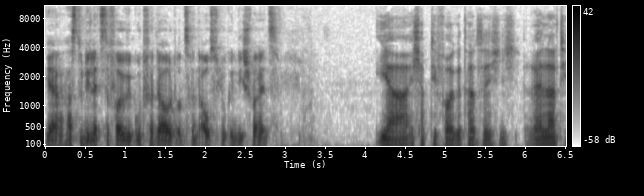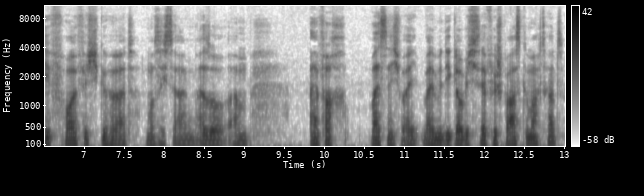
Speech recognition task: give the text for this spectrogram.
Ja, hast du die letzte Folge gut verdaut, unseren Ausflug in die Schweiz? Ja, ich habe die Folge tatsächlich relativ häufig gehört, muss ich sagen. Also ähm, einfach, weiß nicht, weil, weil mir die, glaube ich, sehr viel Spaß gemacht hat.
